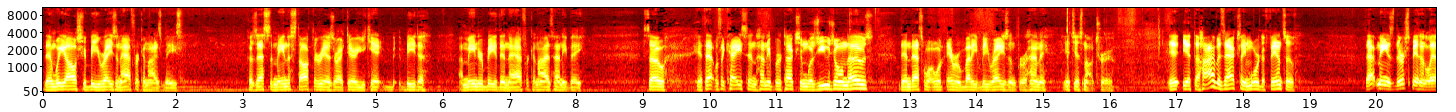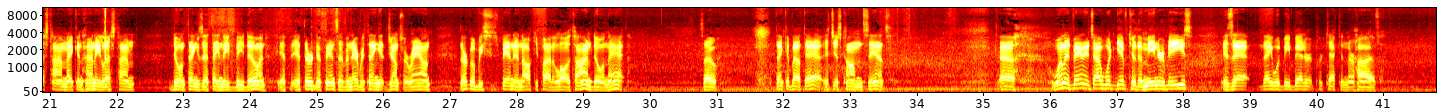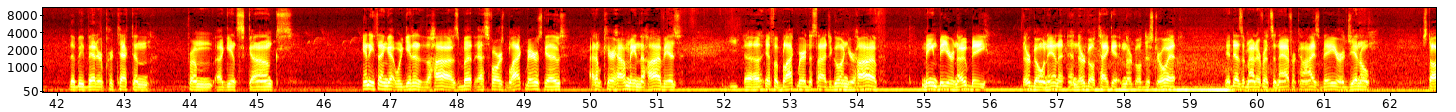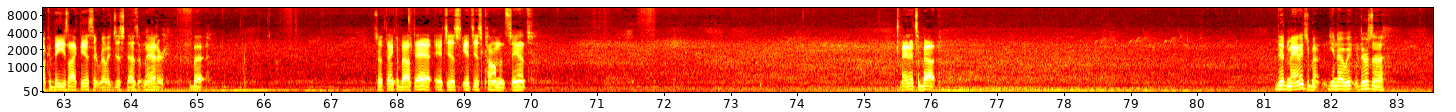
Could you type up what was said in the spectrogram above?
then we all should be raising Africanized bees. Because that's the meanest stock there is right there. You can't beat a, a meaner bee than the Africanized honeybee. So if that was the case and honey production was huge on those, then that's what would everybody be raising for honey. It's just not true. If the hive is actually more defensive that means they're spending less time making honey, less time doing things that they need to be doing. If, if they're defensive and everything it jumps around, they're going to be spending occupied a lot of time doing that. So think about that. It's just common sense. Uh, one advantage I would give to the meaner bees is that they would be better at protecting their hive. They'd be better at protecting from against skunks, anything that would get into the hives. But as far as black bears goes, I don't care how mean the hive is. Uh, if a black bear decides to go in your hive, mean bee or no bee, they're going in it and they're going to take it and they're going to destroy it. It doesn't matter if it's an Africanized bee or a general stock of bees like this, it really just doesn't matter. But so think about that. It's just it's just common sense. And it's about good management. You know, there's a,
